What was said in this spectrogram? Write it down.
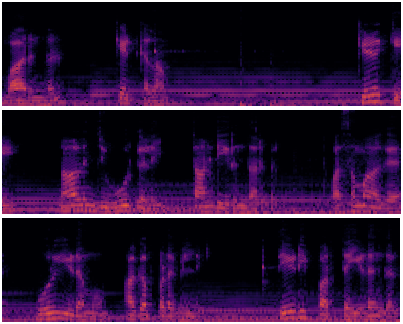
வாருங்கள் கேட்கலாம். கிழக்கே நாலஞ்சு ஊர்களை தாண்டி இருந்தார்கள். வசமாக ஒரு இடமும் அகப்படவில்லை. தேடி பார்த்த இடங்கள்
